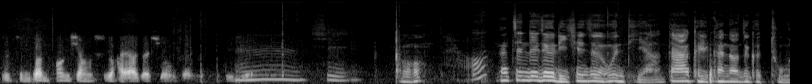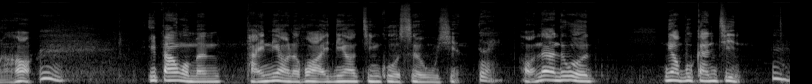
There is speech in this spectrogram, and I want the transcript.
这诊断方向是还要再修正。谢谢。嗯，是。哦。那针对这个李先生的问题啊，大家可以看到这个图了哈。嗯，一般我们排尿的话，一定要经过射物线。对。好，那如果尿不干净，嗯，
